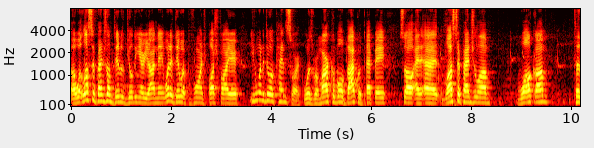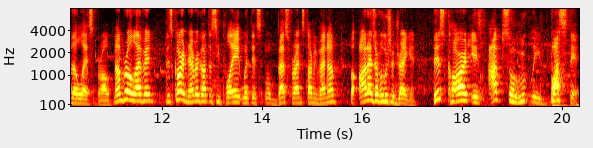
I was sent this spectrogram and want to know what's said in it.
Uh, what Luster Pendulum did with Guiding Ariadne, what it did with Performage Plush Fire, even what it did with Pensork was remarkable back with Pepe. So, uh, uh, Luster Pendulum, welcome to the list, bro. Number 11, this card never got to see play with its best friend, Starving Venom, but Odd Eyes Revolution Dragon. This card is absolutely busted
